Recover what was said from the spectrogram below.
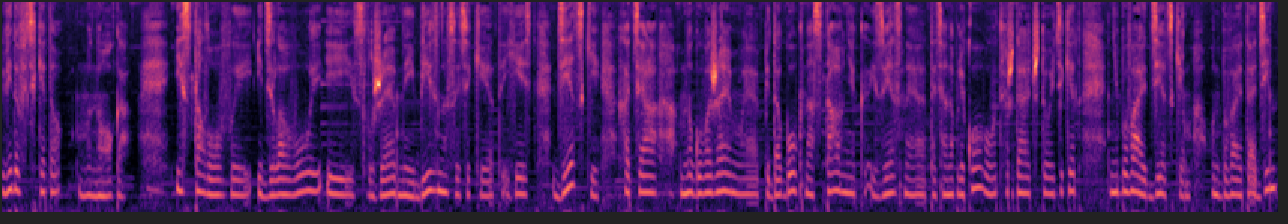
Видов этикета много и столовый, и деловой, и служебный, и бизнес-этикет. Есть детский, хотя многоуважаемый педагог, наставник, известная Татьяна Плякова утверждает, что этикет не бывает детским, он бывает один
